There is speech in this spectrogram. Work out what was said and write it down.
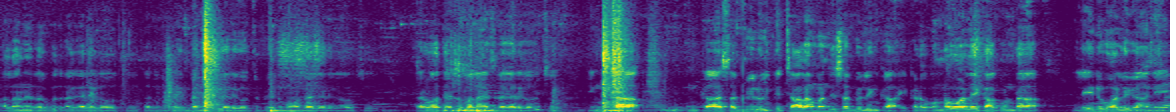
అలానే రఘుపతిరావు గారే కావచ్చు తర్వాత పేరు రమేష్ గారే కావచ్చు పేరు మోహన్ రావు గారే కావచ్చు తర్వాత ఎడ్లపల్లి నాగేశ్వరరావు గారే కావచ్చు. ఇంకా ఇంకా సభ్యులు ఇంకా చాలా మంది సభ్యులు ఇంకా ఇక్కడ ఉన్న వాళ్ళే కాకుండా లేని వాళ్ళు కానీ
